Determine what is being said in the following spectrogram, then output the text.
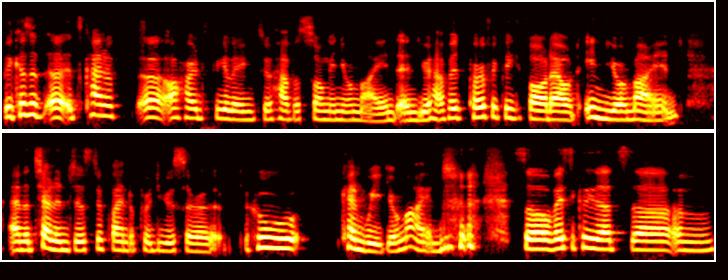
because it uh, it's kind of uh, a hard feeling to have a song in your mind and you have it perfectly thought out in your mind and the challenge is to find a producer who can read your mind. So basically that's uh, um,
